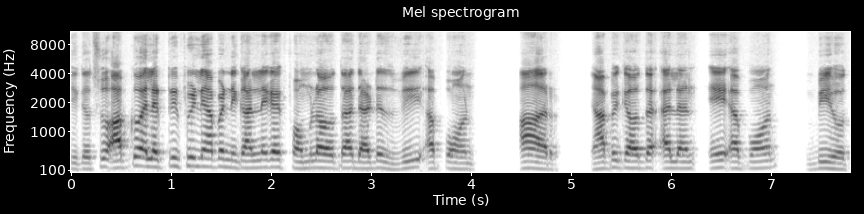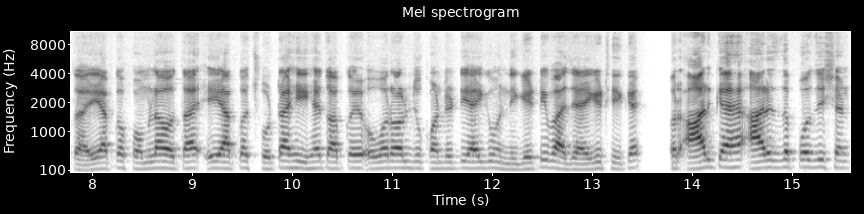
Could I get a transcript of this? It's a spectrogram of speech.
ठीक है सो आपको इलेक्ट्रिक फ़ील्ड यहाँ पे निकालने का एक फॉर्मूला होता है that is V upon R यहाँ पे क्या होता है? L N A upon B होता है। ये आपका फॉर्मूला होता है। ए आपका छोटा ही है तो आपका ओवरऑल जो क्वांटिटी आएगी वो निगेटिव आ जाएगी, ठीक है? और आर क्या है? R is the position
